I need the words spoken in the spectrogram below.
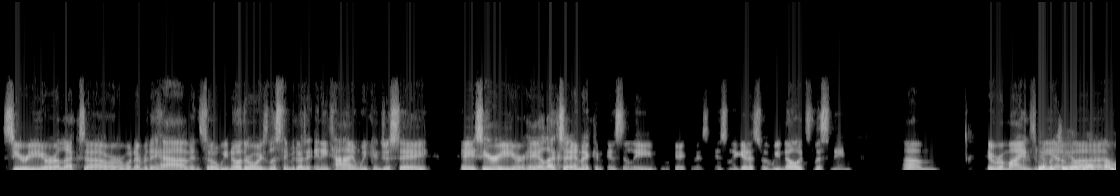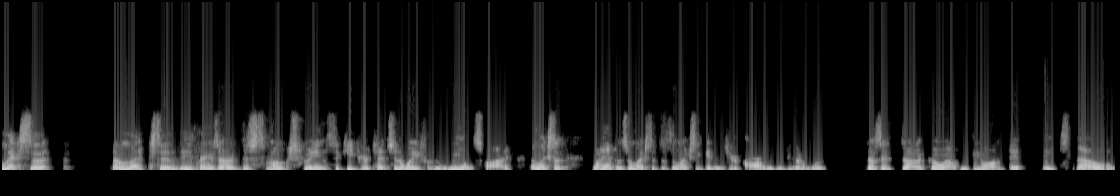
Siri or Alexa or whatever they have, and so we know they're always listening because at any time we can just say, "Hey Siri" or "Hey Alexa," and it can instantly it can instantly get it. So we know it's listening. Um, it reminds yeah, me but see, of uh, Alexa. Alexa and these things are just smoke screens to keep your attention away from the real spy. Alexa, what happens to Alexa? Does Alexa get into your car with you to go to work? Does it uh, go out with you on dates? No.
